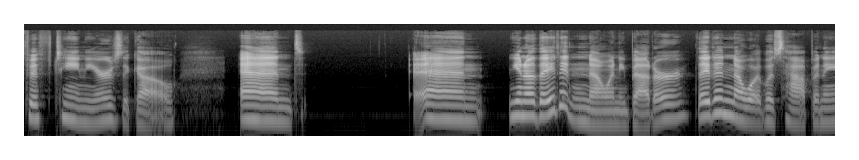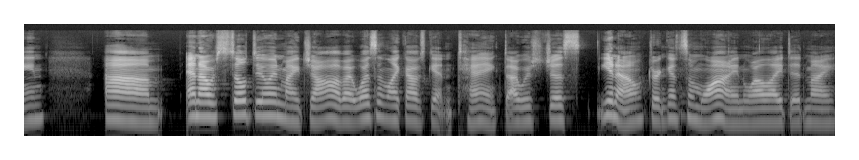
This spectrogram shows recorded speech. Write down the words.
15 years ago. And, and, you know, they didn't know any better. They didn't know what was happening. Um, and I was still doing my job. I wasn't like I was getting tanked. I was just, you know, drinking some wine while I did my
